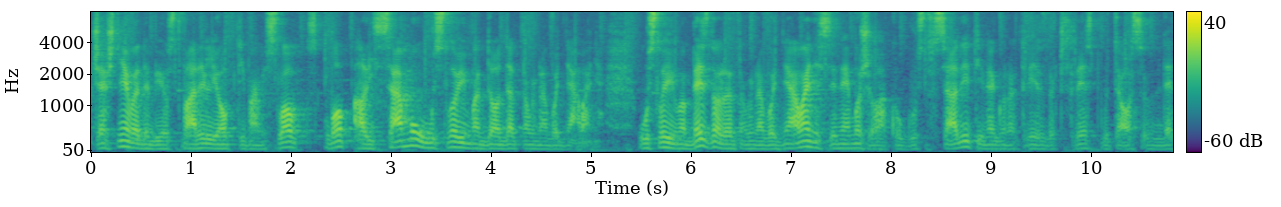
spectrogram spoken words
češnjeva da bi ostvarili optimalni sklop, ali samo u uslovima dodatnog navodnjavanja. U uslovima bez dodatnog navodnjavanja se ne može ovako gusto saditi, nego na 30 do 40 puta 80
